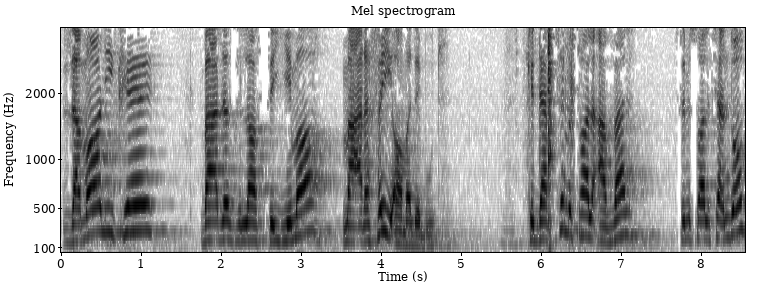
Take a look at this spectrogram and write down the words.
زمانی که بعد از لا سیما معرفه ای آمده بود. که در سه مثال اول سه مثال چندم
